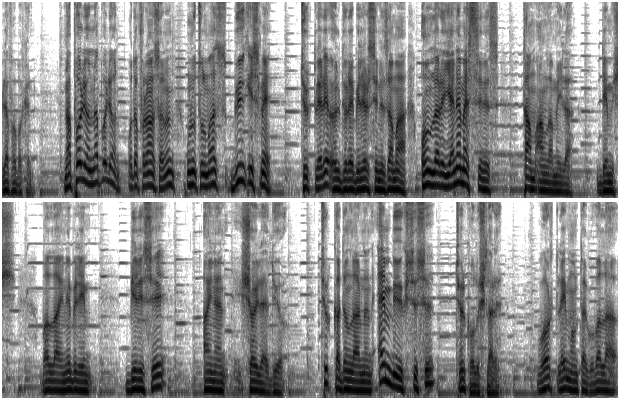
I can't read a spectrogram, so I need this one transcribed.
Lafa bakın. Napolyon, Napolyon o da Fransa'nın unutulmaz büyük ismi. Türkleri öldürebilirsiniz ama onları yenemezsiniz tam anlamıyla demiş. Vallahi ne bileyim birisi aynen şöyle diyor. Türk kadınlarının en büyük süsü Türk oluşları. Wortley Montagu valla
